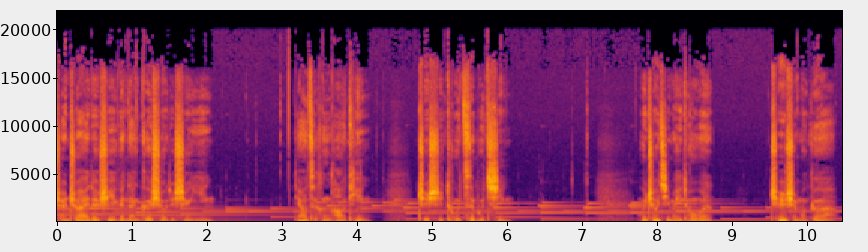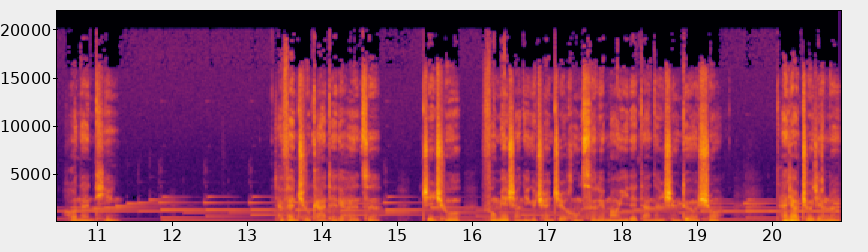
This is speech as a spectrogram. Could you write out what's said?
传出来的是一个男歌手的声音，调子很好听，只是吐字不清。我皱起眉头问：“这是什么歌啊？好难听。”他翻出卡带的盒子，指出封面上那个穿着红色连毛衣的大男生，对我说：“他叫周杰伦。”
